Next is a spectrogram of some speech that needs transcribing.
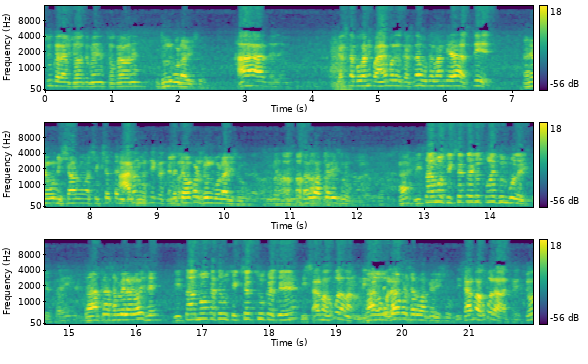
શું કરાવશો તમે છોકરાઓને? ધૂન બોલાવીશું હા કૃષ્ણ ભગવાન પાસે બોલે કૃષ્ણ ભગવાન ત્યાં હશે. અને હું નિશાળમાં શિક્ષક તરીકે એટલે તેમાં પણ ધૂન બોલાવીશું શરૂઆત કરીશું. વિસ્તારમાં શિક્ષક તરીકે તો ધૂન બોલાઈશ કે પ્રાર્થના સંમેલન હોય છે? વિસ્તારમાં કહે હું શિક્ષક છું કે છે? નિશાળમાં હું બોલાવાનું? નિશાળમાં એટલે પણ શરૂઆત કરીશું. નિશાળમાં હું બોલાવા છે? જો.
